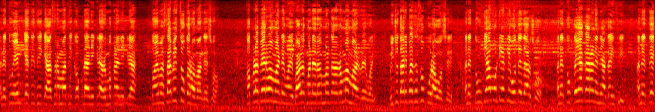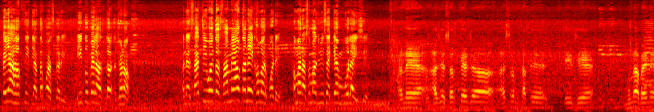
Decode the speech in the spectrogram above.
અને તું એમ કહેતી હતી કે આશ્રમમાંથી કપડાં નીકળ્યા, રમકડા નીકળ્યા, તો એમાં સાબિત શું કરવા માંગે છો? કપડાં પહેરવા માટે હોય, બાળક માટે રમકડા રમવા માટે હોય. બીજું તારી પાસે શું પુરાવો છે? અને તું ક્યાં મોટી એટલી હોદ્દેદાર છો? અને તું કયા કારણે ત્યાં ગઈ હતી? અને તે કયા હકથી ત્યાં તપાસ કરી? એ તું પહેલાં જણાવ. અને સાચી હોય તો સામે આવતા નહીં ખબર પડે. અમારા સમાજ વિશે કેમ બોલાય છે? અને આજે સરખેજ આશ્રમ ખાતે એ જે મુનાભાઈને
